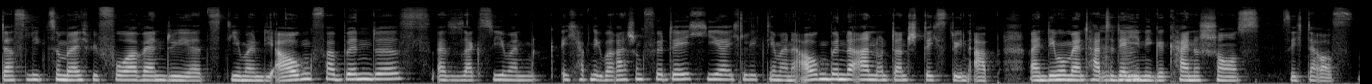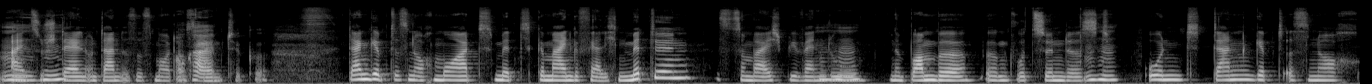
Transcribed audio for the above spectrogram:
Das liegt zum Beispiel vor, wenn du jetzt jemandem die Augen verbindest. Also sagst du jemandem, ich habe eine Überraschung für dich, hier, ich leg dir meine Augenbinde an und dann stichst du ihn ab. Weil in dem Moment hatte derjenige keine Chance, sich darauf einzustellen und dann ist es Mord aus Okay. Heimtücke. Dann gibt es noch Mord mit gemeingefährlichen Mitteln. Das ist zum Beispiel, wenn du eine Bombe irgendwo zündest. Und dann gibt es noch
